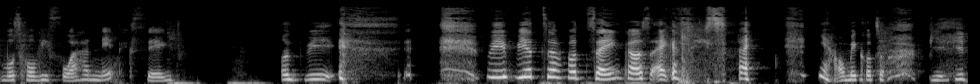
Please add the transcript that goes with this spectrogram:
was habe ich vorher nicht gesehen? Und wie, wie 14 von 10 kann es eigentlich sein? Ich hau mich gerade so, Birgit,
